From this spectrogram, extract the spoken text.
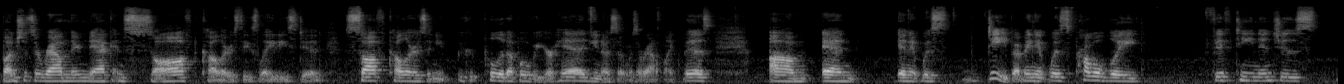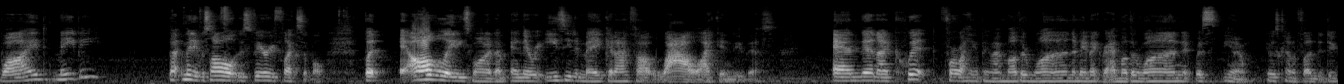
bunches around their neck and soft colors. These ladies did soft colors, and you, you could pull it up over your head, you know, so it was around like this, um, and and it was deep. I mean, it was probably 15 inches wide, maybe. But I mean, it was all it was very flexible. But all the ladies wanted them, and they were easy to make. And I thought, wow, I can do this. And then I quit for, I think I made my mother one, I made my grandmother one. It was, you know, it was kind of fun to do.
